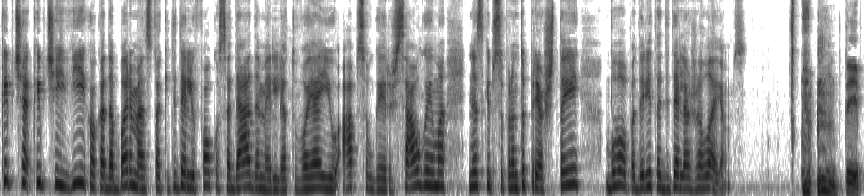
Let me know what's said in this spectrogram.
kaip čia, kaip čia įvyko, kad dabar mes tokį didelį fokusą dedame ir Lietuvoje jų apsaugą ir išsaugojimą, nes, kaip suprantu, prieš tai buvo padaryta didelė žala joms. Taip,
